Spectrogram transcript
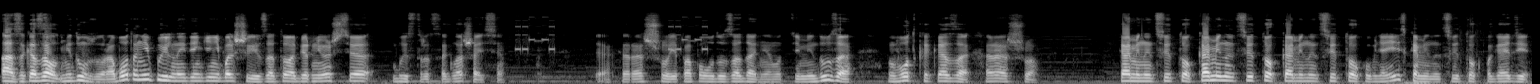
А, заказал медузу. Работа не пыльная, деньги небольшие, зато обернешься быстро, соглашайся. Так, хорошо, я по поводу задания. Вот тебе медуза. Водка казак, хорошо. Каменный цветок, каменный цветок, каменный цветок. У меня есть каменный цветок, погоди.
